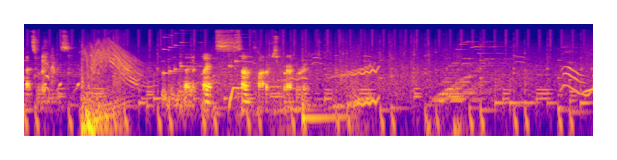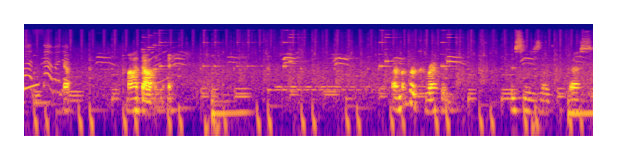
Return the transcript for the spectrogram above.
That's what it is. That it plants sunflowers forever. My darling. If I remember correctly, this is like the best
